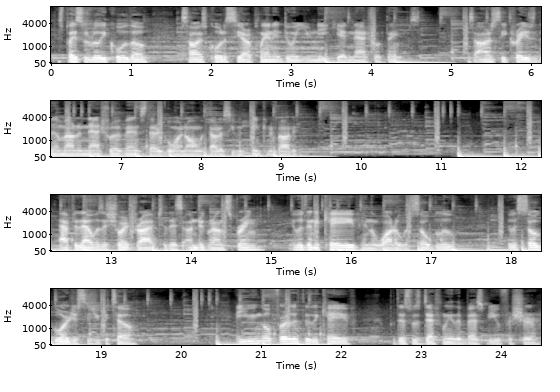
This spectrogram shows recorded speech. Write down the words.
This place was really cool though. It's always cool to see our planet doing unique yet natural things. It's honestly crazy the amount of natural events that are going on without us even thinking about it. After that was a short drive to this underground spring. It was in a cave and the water was so blue. It was so gorgeous as you could tell. And you can go further through the cave, but this was definitely the best view for sure.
